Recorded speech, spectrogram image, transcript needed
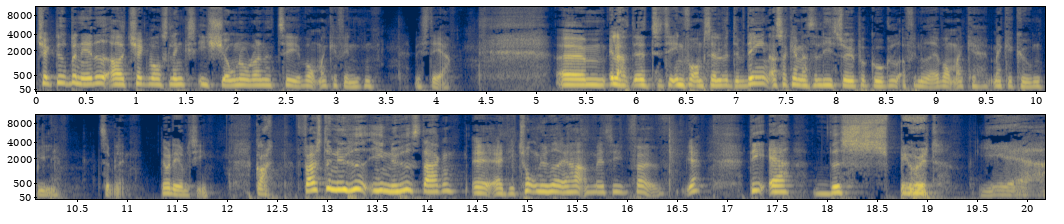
tjek det ud på nettet, og tjek vores links i shownoterne til, hvor man kan finde den, hvis det er. Øhm, eller øh, til, til info om selve DVD'en, og så kan man så lige søge på Google og finde ud af, hvor man kan, man kan købe den billigt. Simpelthen. Det var det, jeg ville sige. Godt. Første nyhed i nyhedsstakken, øh, af de to nyheder, jeg har med at sige, for, ja, det er The Spirit. Yeah.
